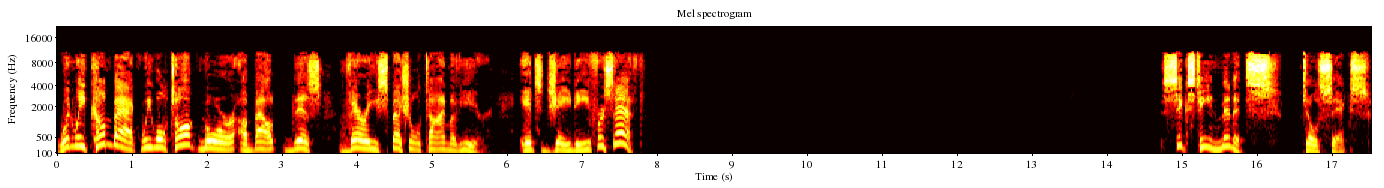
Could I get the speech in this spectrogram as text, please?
When we come back, we will talk more about this very special time of year. It's JD for Seth. Sixteen minutes till six.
